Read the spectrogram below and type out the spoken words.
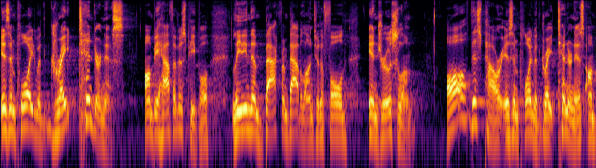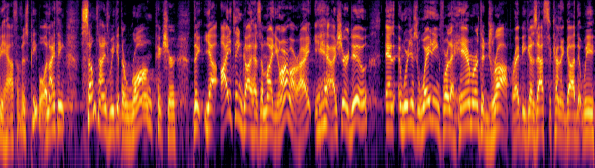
is employed with great tenderness on behalf of his people, leading them back from Babylon to the fold in Jerusalem. All this power is employed with great tenderness on behalf of his people. And I think sometimes we get the wrong picture that, yeah, I think God has a mighty arm, all right. Yeah, I sure do. And, and we're just waiting for the hammer to drop, right? Because that's the kind of God that we,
